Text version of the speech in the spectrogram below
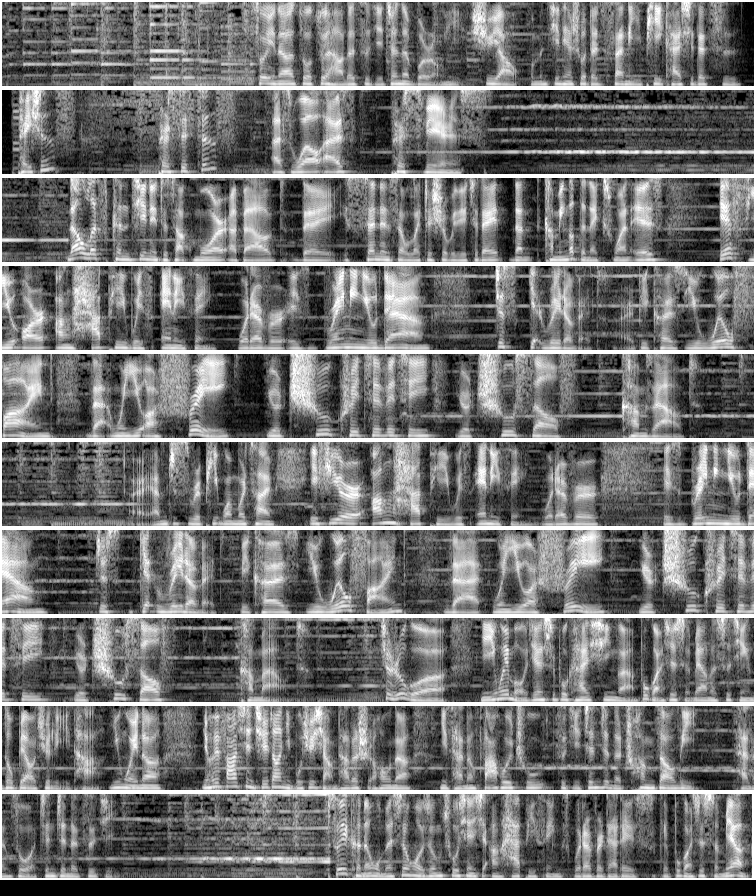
所以呢，做最好的自己真的不容易，需要我们今天说的这三个以 P 开始的词：patience、persistence as well as perseverance. Now let's continue to talk more about the sentence I would like to share with you today. Then coming up, the next one is if you are unhappy with anything, whatever is bringing you down, just get rid of it, right? Because you will find that when you are free, your true creativity, your true self comes out. All right, I'm just repeat one more time. If you're unhappy with anything, whatever is bringing you down, just get rid of it because you will find that when you are free, your true creativity, your true self come out. 就如果你因为某件事不开心啊，不管是什么样的事情，都不要去理它，因为呢，你会发现，其实当你不去想它的时候呢，你才能发挥出自己真正的创造力， 才能做真正的自己。所以，可能我们生活中出现一些 unhappy things，whatever that is，OK，不管是什么样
